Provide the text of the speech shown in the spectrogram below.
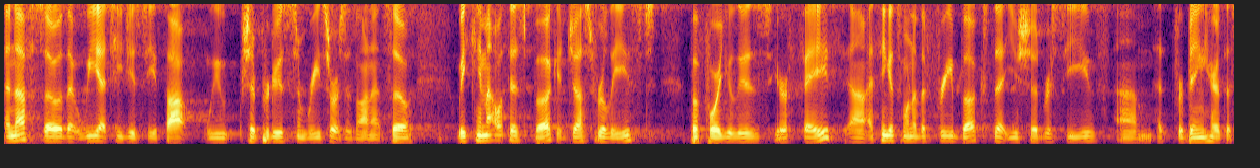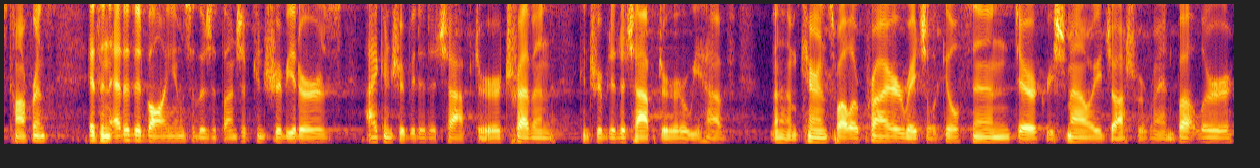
enough so that we at TGC thought we should produce some resources on it. So we came out with this book, it just released before you lose your faith. Uh, I think it's one of the free books that you should receive um, for being here at this conference. It's an edited volume, so there's a bunch of contributors. I contributed a chapter, Trevin contributed a chapter. We have um, Karen Swallow Prior, Rachel Gilson, Derek Rishmawy, Joshua Ryan Butler,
